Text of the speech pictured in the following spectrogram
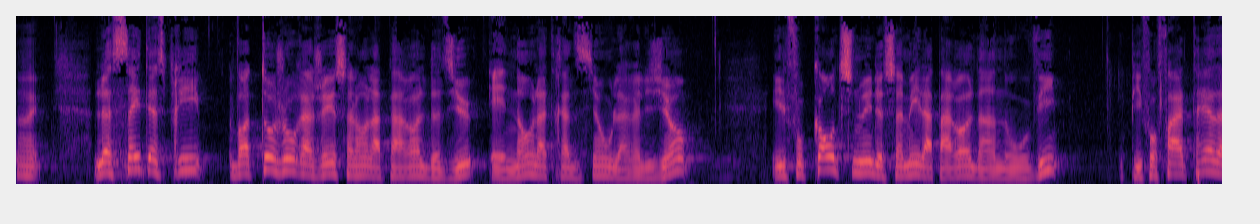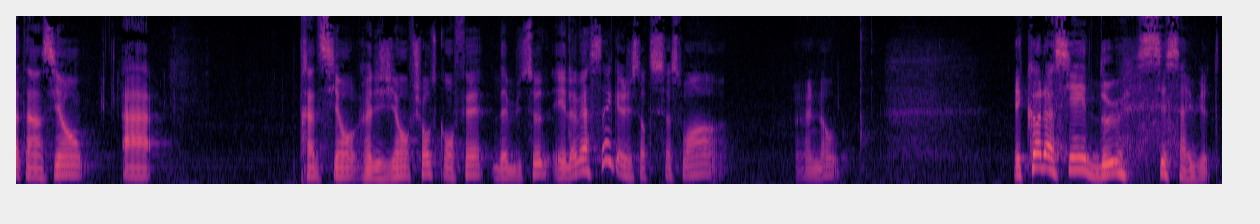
Oui. Le Saint-Esprit va toujours agir selon la parole de Dieu et non la tradition ou la religion. Il faut continuer de semer la parole dans nos vies, puis il faut faire très attention à tradition, religion, chose qu'on fait d'habitude. Et le verset que j'ai sorti ce soir, un autre, est Colossiens 2, 6 à 8.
